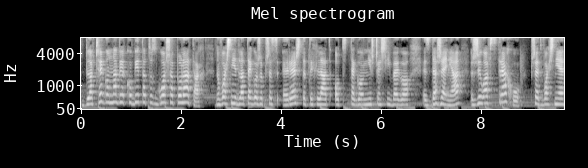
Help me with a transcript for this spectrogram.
dlaczego nagle kobieta to zgłasza po latach. No właśnie dlatego, że przez resztę tych lat od tego nieszczęśliwego zdarzenia żyła w strachu przed właśnie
